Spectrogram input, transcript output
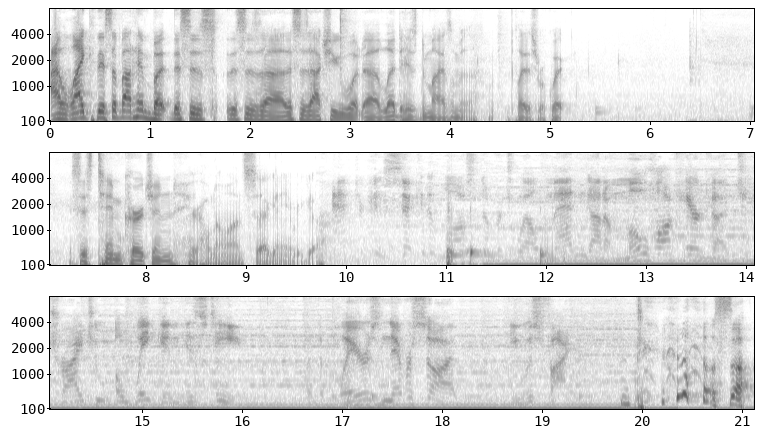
I like this about him, but this is this is uh, this is actually what uh, led to his demise. Let me play this real quick. This is Tim Kurkjian. Here, hold on one second. Here we go. After consecutive loss number 12, Maddon got a mohawk haircut to try to awaken his team. But the players never saw it. He was fired. so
